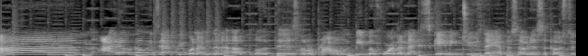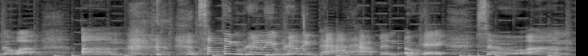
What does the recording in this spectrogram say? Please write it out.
um, I don't know exactly when I'm gonna upload this. It'll probably be before the next Gayming Tuesday episode is supposed to go up. Um, something really, really bad happened. Okay, so, um,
